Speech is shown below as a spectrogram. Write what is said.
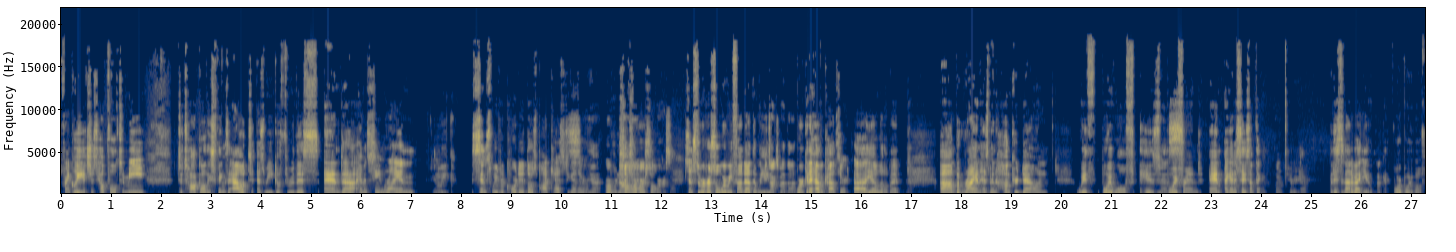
frankly, it's just helpful to me to talk all these things out as we go through this. And uh, I haven't seen Ryan In a week. since we recorded those podcasts together, Yeah. or No, since rehearsal. Rehearsal. Since the rehearsal where we found out that We we talked about that. weren't going to have a concert. Uh, yeah, a little bit. Um, but Ryan has been hunkered down with Boy Wolf, his Yes. boyfriend, and I got to say something. Oh, here we go. This is not about you Okay. or Boy Wolf.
